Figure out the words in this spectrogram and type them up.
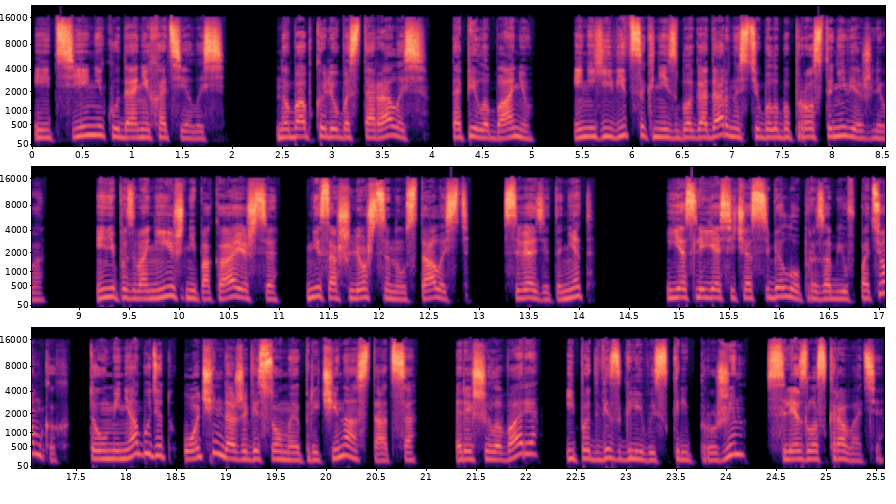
Идти никуда не хотелось. Но бабка Люба старалась, топила баню, и не явиться к ней с благодарностью было бы просто невежливо. И не позвонишь, не покаешься, не сошлешься на усталость. Связи-то нет. Если я сейчас себе лоб разобью в потемках, то у меня будет очень даже весомая причина остаться», решила Варя и под визгливый скрип пружин слезла с кровати.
